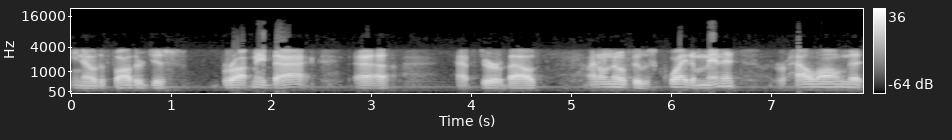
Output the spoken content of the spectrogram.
you know, the Father just brought me back uh, after about I don't know if it was quite a minute or how long that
